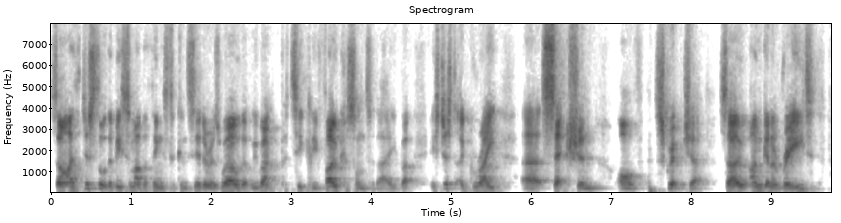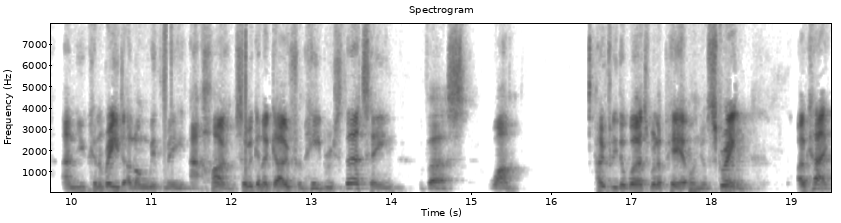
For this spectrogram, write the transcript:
So I just thought there'd be some other things to consider as well that we won't particularly focus on today, but it's just a great uh, section of scripture. So I'm going to read, and you can read along with me at home. So we're going to go from Hebrews 13, verse 1. Hopefully, the words will appear on your screen. Okay,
